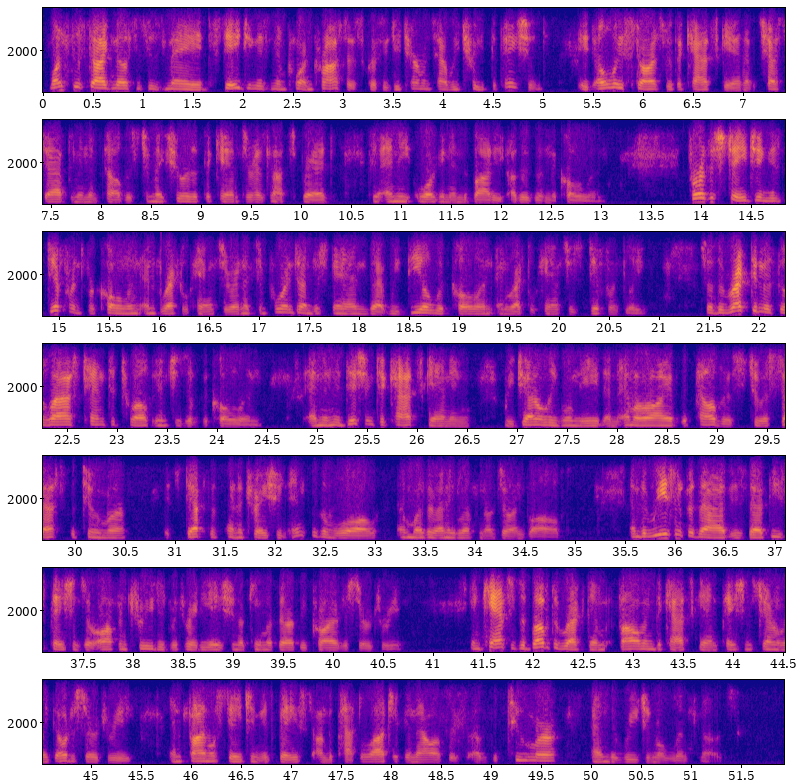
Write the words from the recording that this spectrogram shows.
Once this diagnosis is made, staging is an important process because it determines how we treat the patient. It always starts with a CAT scan of chest, abdomen, and pelvis to make sure that the cancer has not spread to any organ in the body other than the colon. Further staging is different for colon and rectal cancer, and it's important to understand that we deal with colon and rectal cancers differently. So the rectum is the last 10 to 12 inches of the colon, and in addition to CAT scanning, we generally will need an MRI of the pelvis to assess the tumor, its depth of penetration into the wall, and whether any lymph nodes are involved. And the reason for that is that these patients are often treated with radiation or chemotherapy prior to surgery. In cancers above the rectum, following the CAT scan, patients generally go to surgery, and final staging is based on the pathologic analysis of the tumor and the regional lymph nodes.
